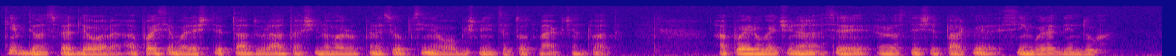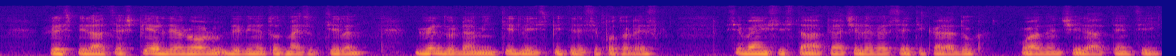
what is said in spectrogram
timp de un sfert de oră, apoi se mărește treptat durata și numărul până se obține o obișnuință tot mai accentuată. Apoi rugăciunea se rostește parcă singură din Duh. Respirația își pierde rolul, devine tot mai subtilă, gândurile, amintirile, ispitele se potolesc, se va insista pe acele versete care aduc o adâncire a atenției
